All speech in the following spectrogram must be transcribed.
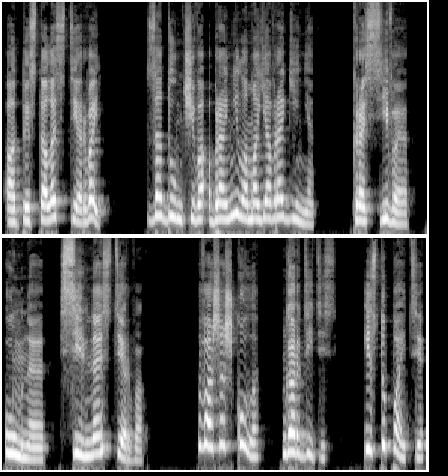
«А ты стала стервой!» Задумчиво обронила моя врагиня. «Красивая, умная, сильная стерва!» «Ваша школа, гордитесь! И ступайте,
